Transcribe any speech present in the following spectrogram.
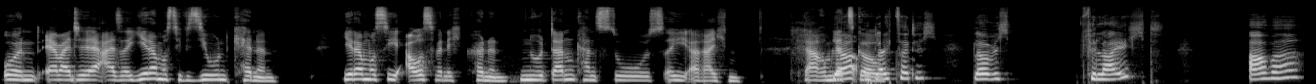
Und er meinte, also jeder muss die Vision kennen. Jeder muss sie auswendig können. Nur dann kannst du sie erreichen. Darum, let's ja, und go. gleichzeitig glaube ich, vielleicht, aber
